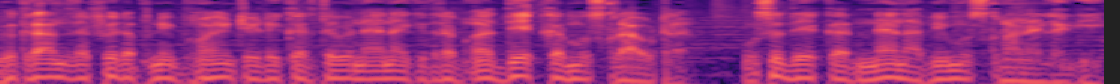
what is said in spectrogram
विक्रांत ने फिर अपनी भौएँ टेढ़े करते हुए नैना की तरफ़ देखकर मुस्कुरा उठा। उसे देखकर नैना भी मुस्कुराने लगी।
